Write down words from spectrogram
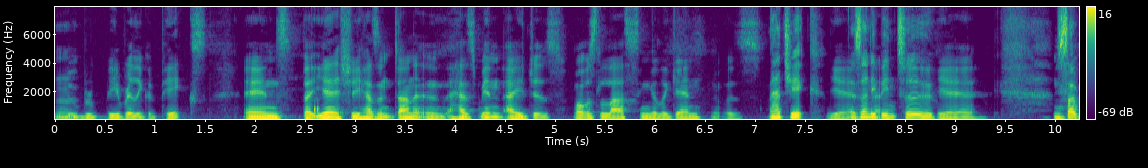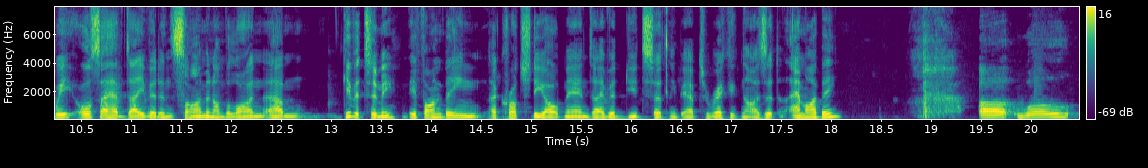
Mm. would be really good picks. And but yeah, she hasn't done it, and it has been ages. What was the last single again? It was Magic. yeah. There's only that- been two. yeah. So we also have David and Simon on the line. Um, give it to me. If I'm being a crotchety old man, David, you'd certainly be able to recognise it. Am I being? Uh, well,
